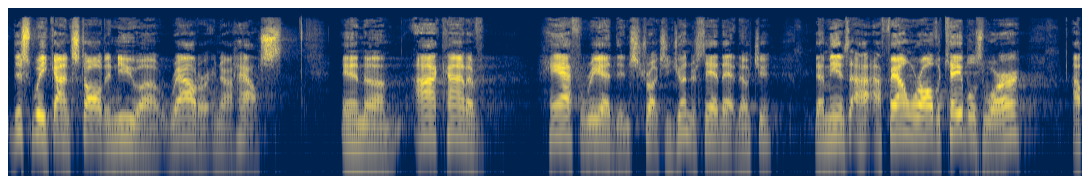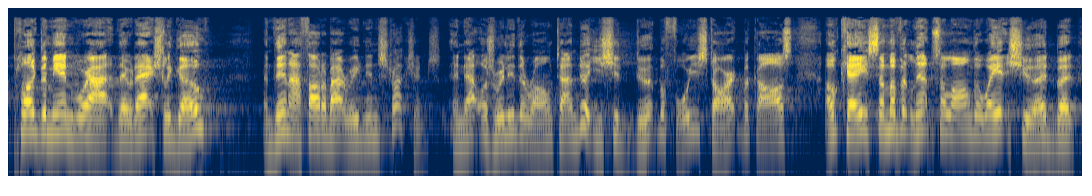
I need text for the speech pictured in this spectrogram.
this week I installed a new uh, router in our house, and um, I kind of half read the instructions. You understand that, don't you? That means I, I found where all the cables were, I plugged them in where I, they would actually go, and then I thought about reading instructions. And that was really the wrong time to do it. You should do it before you start because, okay, some of it limps along the way it should, but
